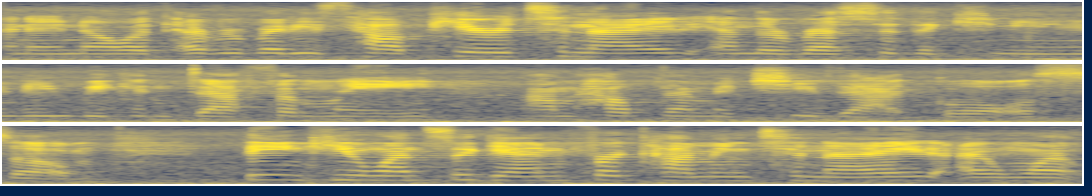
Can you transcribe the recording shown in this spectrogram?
And I know with everybody's help here tonight and the rest of the community, we can definitely um, help them achieve that goal. So thank you once again for coming tonight. I want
